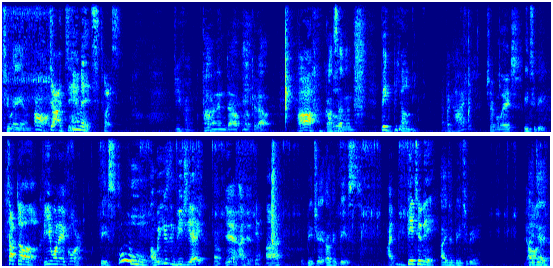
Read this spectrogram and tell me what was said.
2 a.m. Oh. God damn it. Twice. GFRIEND. When in doubt, milk it out. Ah. GOT7. Big Byung. Epic High. Triple H. BTOB. Topp Dogg. B1A4. Beast. Ooh. Are we using BGA? Oh. Yeah, I did. Yeah. Alright. BJ. Okay, Beast. I. BTOB. I did BTOB. Oh, I did.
